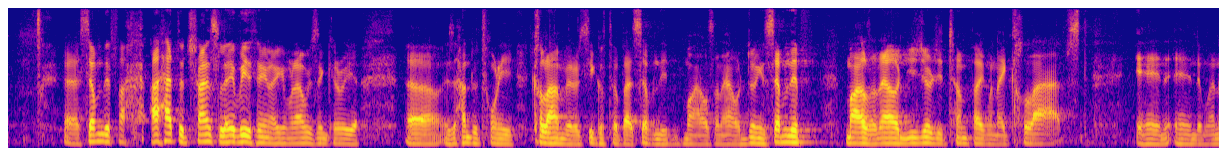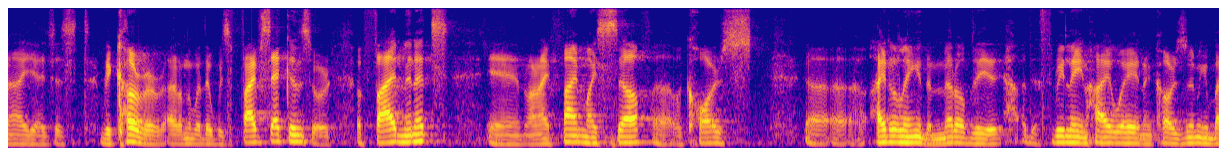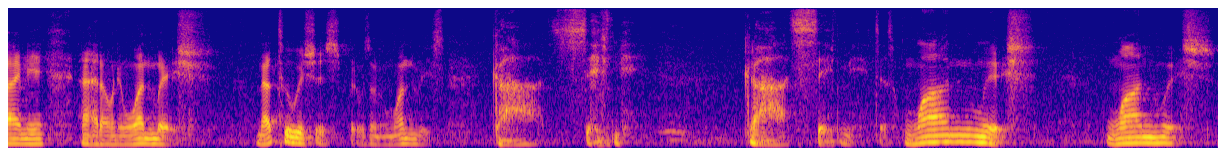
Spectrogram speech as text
Uh, 75, I had to translate everything like when I was in Korea. Uh, it's 120 kilometers equal to about 70 miles an hour. Doing 70 miles an hour in New Jersey Turnpike when I collapsed. And, and when I uh, just recovered, I don't know whether it was five seconds or, five minutes. And when I find myself, uh, a car's uh, uh, idling in the middle of the, the three lane highway and a car zooming by me, I had only one wish. Not two wishes, but it was only one wish. God, save me. God, save me. Just one wish. One wish.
